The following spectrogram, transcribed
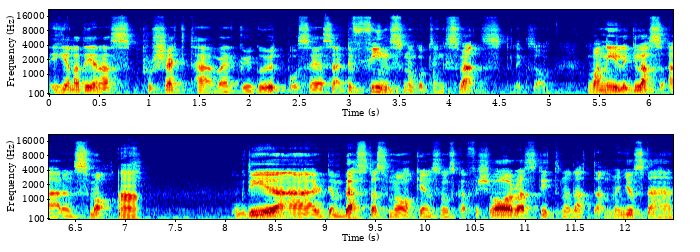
hela deras projekt här verkar ju gå ut på att säga så här. Det finns någonting svenskt liksom. Vaniljglass är en smak. Ja, och det är den bästa smaken som ska försvaras, ditten och datten. Men just det här.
